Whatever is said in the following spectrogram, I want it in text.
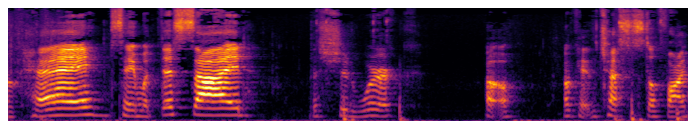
Okay, same with this side. This should work. Uh oh Okay, the chest is still fine.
